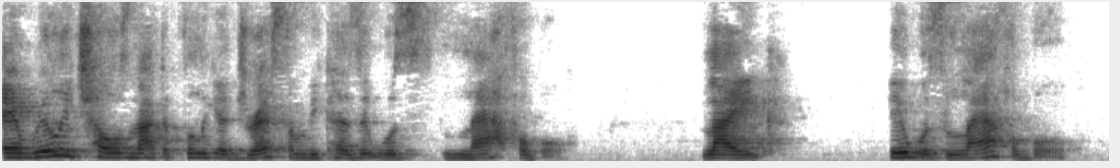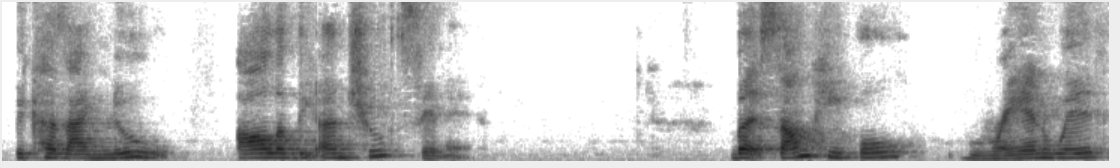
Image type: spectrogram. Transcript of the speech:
and really chose not to fully address them because it was laughable. Like it was laughable because I knew all of the untruths in it. But some people ran with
